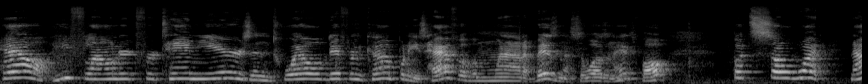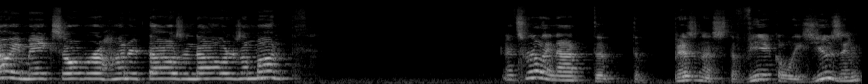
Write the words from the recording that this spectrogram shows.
Hell, he floundered for 10 years in 12 different companies. Half of them went out of business. It wasn't his fault. But so what? Now he makes over a $100,000 a month. It's really not the, the business, the vehicle he's using.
